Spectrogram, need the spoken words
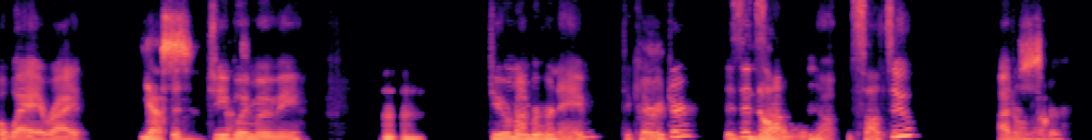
Away, right? yes. The Ghibli movie. Mm-mm. Do you remember her name? The character? Is it Sa- No. no Satsu? I don't remember.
